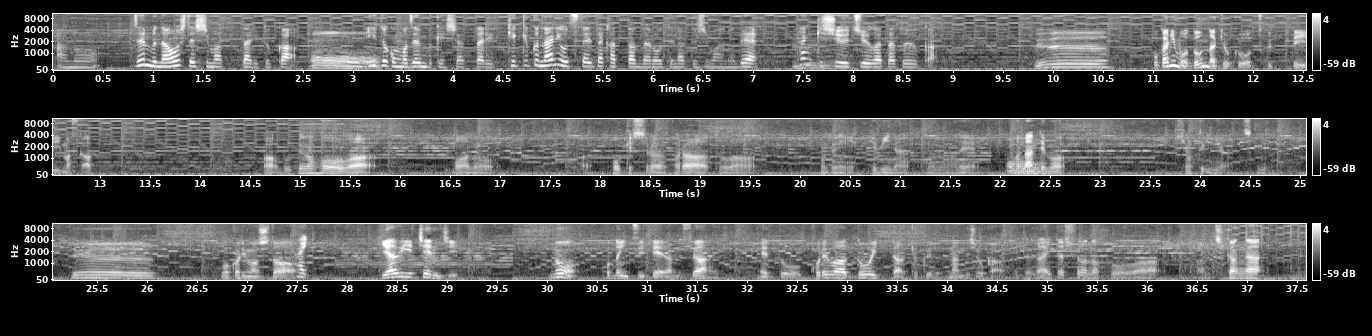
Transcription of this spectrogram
あの全部直してしまったりとかいいとこも全部消しちゃったり結局何を伝えたかったんだろうってなってしまうので短期集中型というか。へー。他にもどんな曲を作っていますか？あ僕の方は、まあ、あのあオーケストラからあとは本当にヘビーなものまで、まあ、何でも基本的には作ります。へー。わかりました、はい。ヒアウィーチェンジのことについてなんですが、はい。えっとこれはどういった曲なんでしょうか？えっと、ライトショーの方はあの時間が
